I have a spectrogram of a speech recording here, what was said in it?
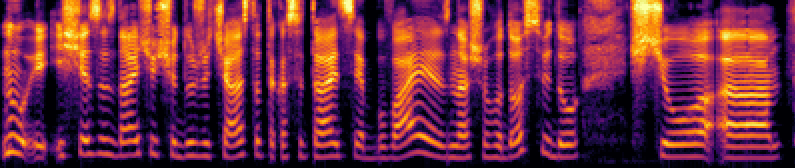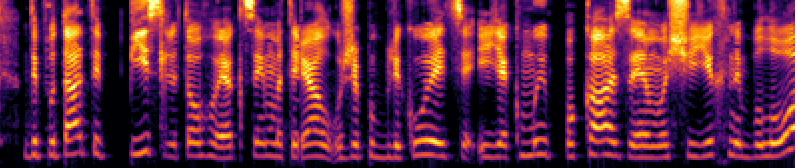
Ну і ще зазначу, що дуже часто така ситуація буває з нашого досвіду, що е, депутати після того, як цей матеріал уже публікується, і як ми показуємо, що їх не було,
